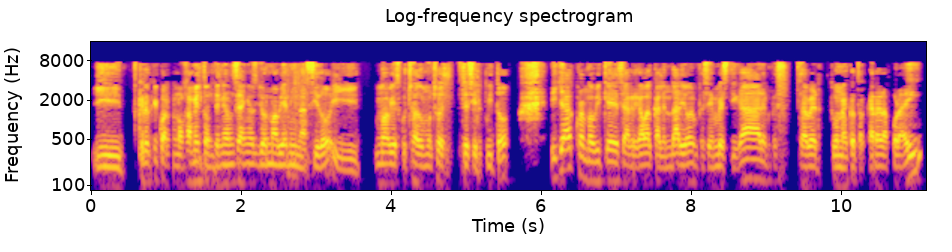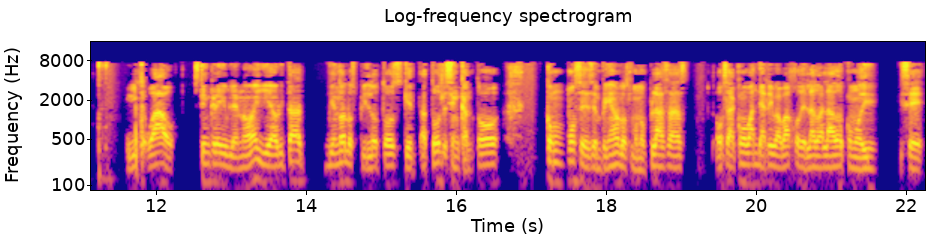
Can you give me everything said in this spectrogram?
y creo que cuando Hamilton tenía 11 años yo no había ni nacido y no había escuchado mucho de este circuito. Y ya cuando vi que se agregaba al calendario, empecé a investigar, empecé a ver una que otra carrera por ahí, y dije, wow, está increíble, ¿no? Y ahorita viendo a los pilotos que a todos les encantó cómo se desempeñaron los monoplazas, o sea, cómo van de arriba abajo, de lado a lado, como dice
